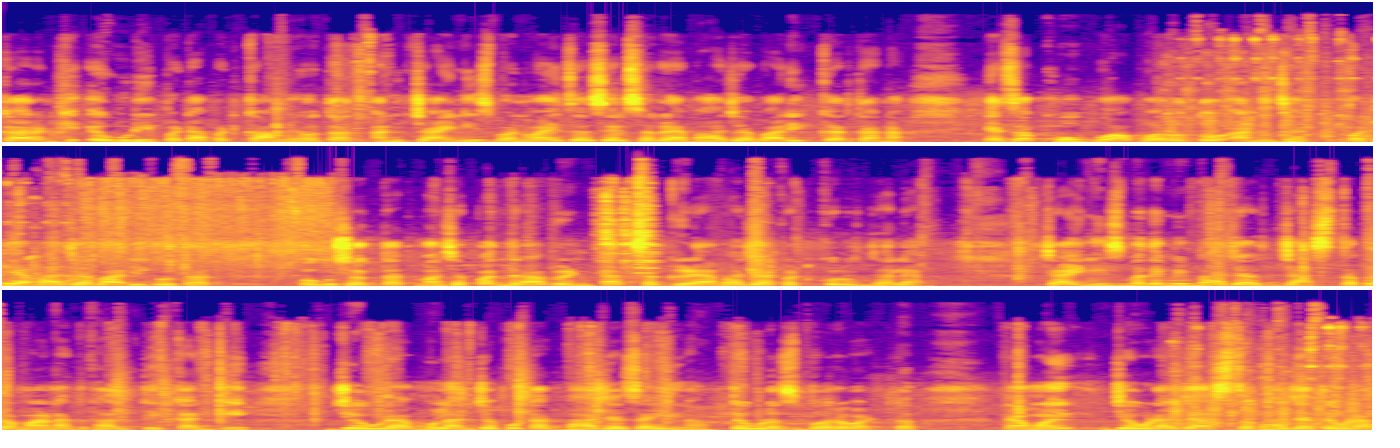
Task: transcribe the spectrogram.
कारण की एवढी पटापट कामे होतात आणि चायनीज बनवायचं असेल सगळ्या भाज्या बारीक करताना याचा खूप वापर होतो आणि झटपट या भाज्या बारीक होतात. बघू शकतात माझ्या पंधरा मिनटात सगळ्या भाज्या कट करून झाल्या. चायनीजमध्ये मी भाज्या जास्त प्रमाणात घालते. कारण की जेवढ्या मुलांच्या पोटात भाज्या जाईल ना तेवढंच बरं वाटतं. त्यामुळे जेवढ्या जास्त भाज्या तेवढा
